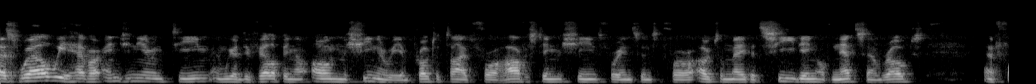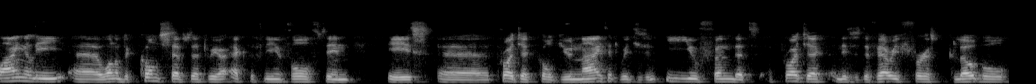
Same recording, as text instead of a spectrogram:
As well, we have our engineering team and we are developing our own machinery and prototypes for harvesting machines, for instance, for automated seeding of nets and ropes. And finally, uh, one of the concepts that we are actively involved in is a project called United, which is an EU-funded project, and this is the very first global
